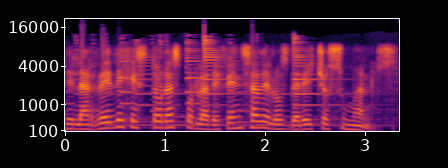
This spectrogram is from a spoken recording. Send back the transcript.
de la Red de Gestoras por la Defensa de los Derechos Humanos.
